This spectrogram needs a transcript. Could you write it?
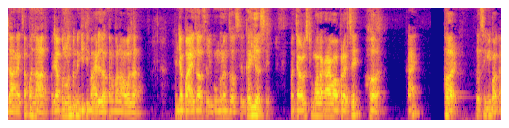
जाण्याचा मला आला. म्हणजे आपण म्हणतो ना की ती बाहेर जाताना मला आवाज आला. त्यांच्या पायाचा असेल घुंगरांचा असेल काही असेल. पण त्यावेळेस तुम्हाला काय वापरायचंय? हर. काय? हर. जसं की बघा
